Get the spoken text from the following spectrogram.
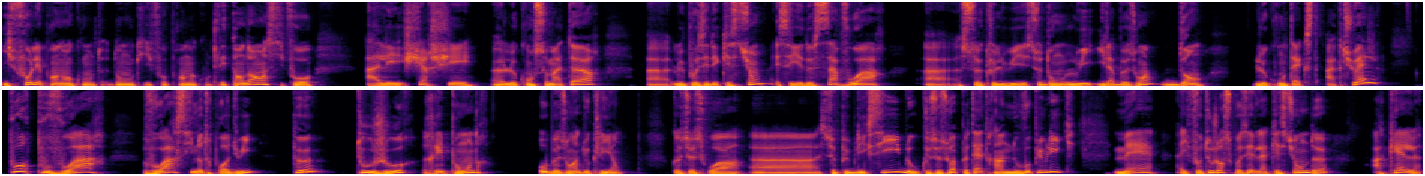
il faut les prendre en compte. Donc, il faut prendre en compte les tendances, il faut aller chercher euh, le consommateur, euh, lui poser des questions, essayer de savoir euh, ce que lui, ce dont lui il a besoin dans le contexte actuel, pour pouvoir voir si notre produit peut toujours répondre aux besoins du client, que ce soit ce public cible ou que ce soit peut-être un nouveau public. Mais il faut toujours se poser la question de à quelle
